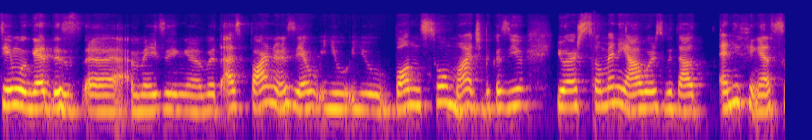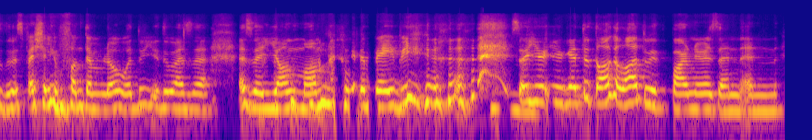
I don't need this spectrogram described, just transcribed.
Tim would get this uh, amazing, uh, but as partners, yeah, you you bond so much because you you are so many hours without anything else to do, especially in Fontainebleau. What do you do as a as a young mom with a baby? so you, you get to talk a lot with partners and and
